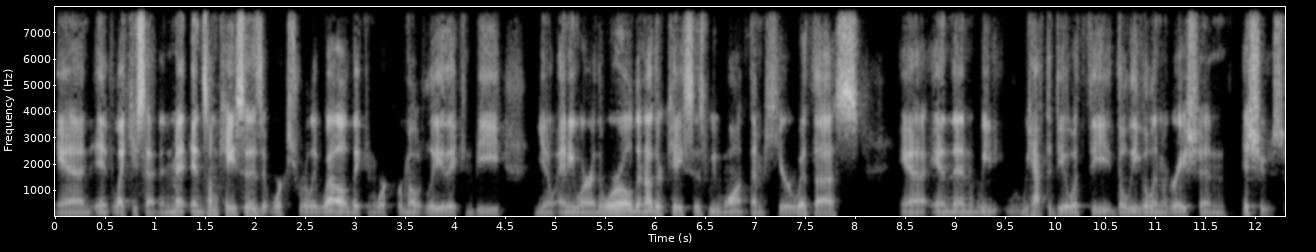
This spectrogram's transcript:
And it like you said in, in some cases it works really well. They can work remotely. They can be you know anywhere in the world. In other cases we want them here with us and, and then we we have to deal with the the legal immigration issues.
